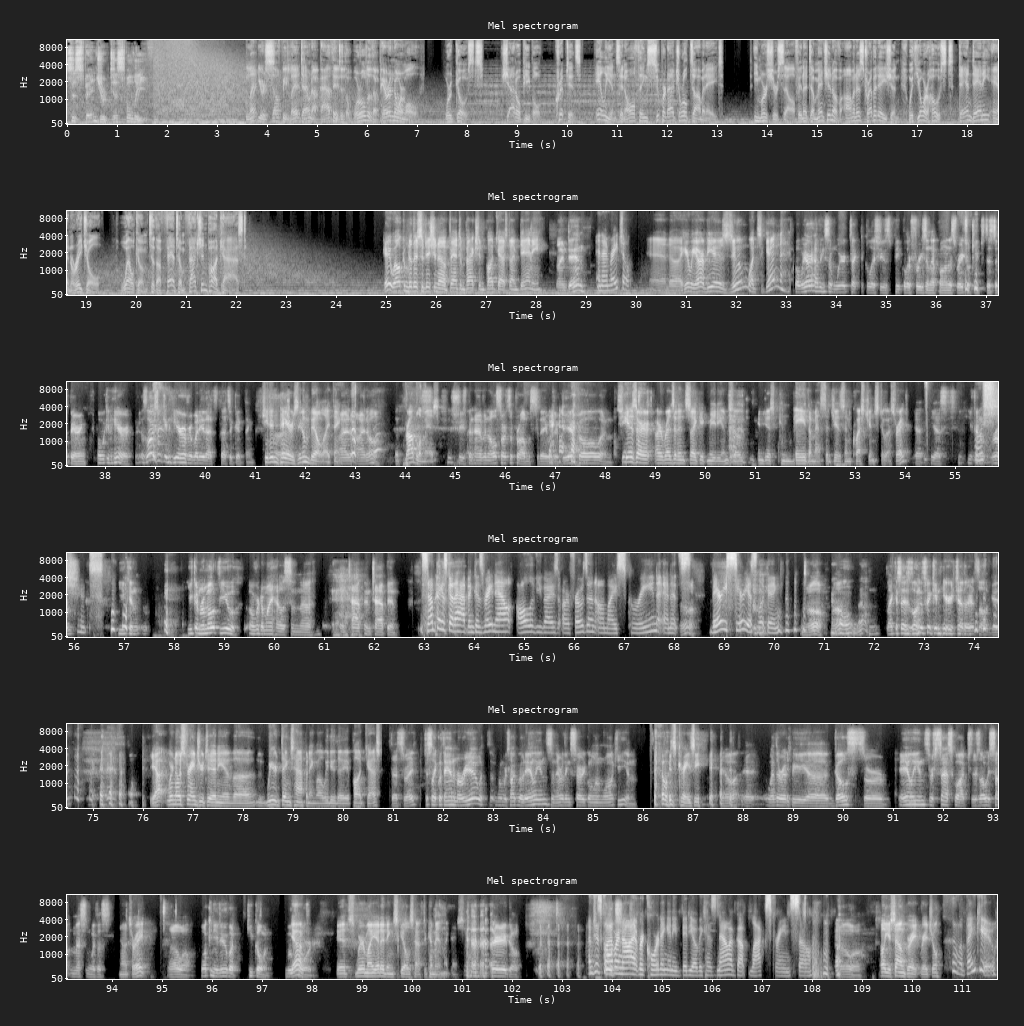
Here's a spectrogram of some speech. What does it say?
Suspend your disbelief. Let yourself be led down a path into the world of the paranormal, where ghosts, shadow people, cryptids, aliens, and all things supernatural dominate. Immerse yourself in a dimension of ominous trepidation with your hosts, Dan, Danny, and Rachel. Welcome to the Phantom Faction Podcast. Okay, welcome to this edition of Phantom Faction Podcast. I'm Danny. I'm Dan. And I'm Rachel. And uh, here we are via Zoom once again. But we are having some weird technical issues. People are freezing up on us. Rachel keeps disappearing, but we can hear. her. As long as we can hear everybody, that's that's a good thing. She didn't pay her Zoom bill, I think. I, I know. The problem is She's been having all sorts of problems today with her vehicle, and she is our, our resident psychic medium, so she can just convey the messages and questions to us, right? yeah, yes, you can Oh, rem- you can you can remote view over to my house and uh, and tap and tap in. Something's gonna happen because right now, all of you guys are frozen on my screen and it's Oh, very serious looking. oh, oh. well. Like I said, as long as we can hear each other, it's all good. yeah, we're no stranger to any of uh, weird things happening while we do the podcast. That's right. Just like with Anna Maria, with when we're talking about aliens and everything started going wonky, and That was crazy. you know, whether it be uh, ghosts or aliens or Sasquatch, there's always something messing with us. That's right. Oh well, what can you do but keep going, move Yeah. forward. It's where my editing skills have to come in, I guess. There you go. I'm just glad Folks. we're not recording any video because now I've got black screen. So, Oh well. Well, you sound great, Rachel. well, thank you.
